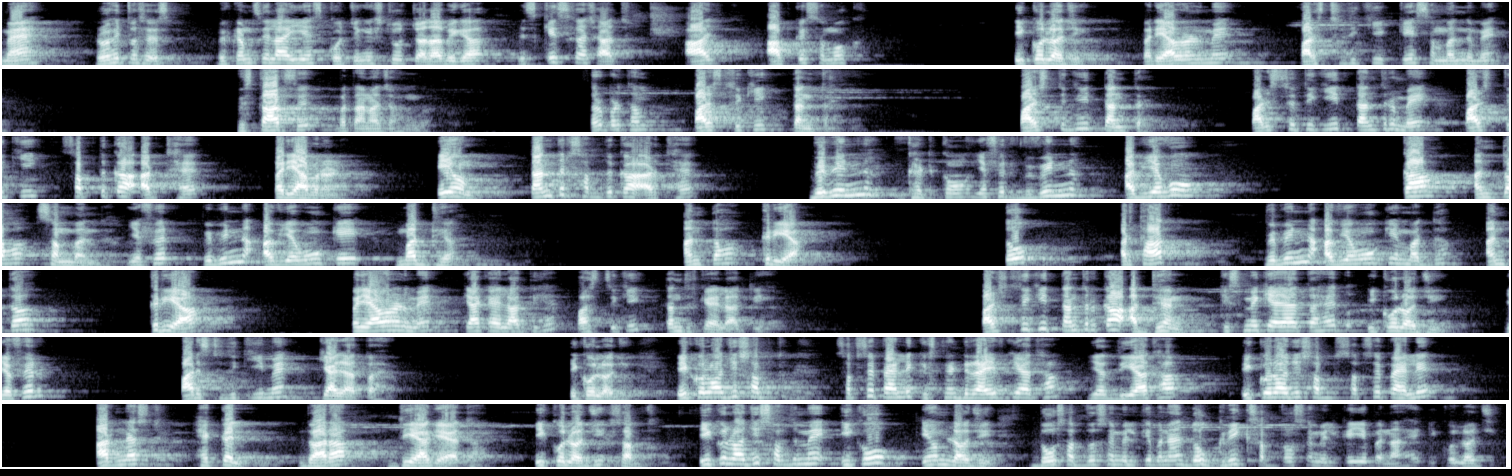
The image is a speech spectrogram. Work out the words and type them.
मैं, रोहित वशिष्ठ, विक्रमशिला आई coaching institute चौदह बीघा इसकिस का छात्र आज आपके सम्मुख इकोलॉजी, पर्यावरण में, पारिस्थितिकी के संबंध में विस्तार से बताना चाहूँगा। सर्वप्रथम, पारिस्थितिकी तंत्र। पारिस्थितिकी तंत्र। पारिस्थितिकी तंत्र में पारिस्थितिकी शब्द का अर्थ है पर्यावरण, एवं तंत्र शब्द का अर्थ है विभिन्न घटकों या फिर विभिन्न अवयवों का अंत संबंध या फिर विभिन्न अवयवों के मध्य अंत क्रिया तो अर्थात विभिन्न अवयवों के मध्य अंत क्रिया पर्यावरण में क्या कहलाती है? पारिस्थितिकी तंत्र कहलाती है। पारिस्थितिकी तंत्र का अध्ययन किसमें किया जाता है? तो इकोलॉजी, या फिर पारिस्थितिकी में किया जाता है। इकोलॉजी इकोलॉजी शब्द सबसे पहले किसने डिराइव किया था, या दिया था? इकोलॉजी शब्द सबसे पहले अर्नेस्ट हेकल द्वारा दिया गया था। इकोलॉजी शब्द। इकोलॉजी शब्द में इको एवं लॉजी, दो शब्दों से मिलकर बना है, दो ग्रीक शब्दों से मिलकर ये बना है इकोलॉजी।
